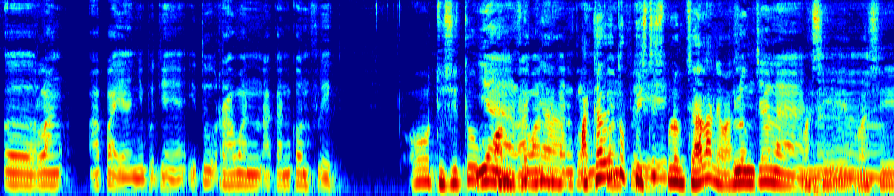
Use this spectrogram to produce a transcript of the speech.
eh, lang apa ya nyebutnya ya itu rawan akan konflik. Oh di situ rawan konfliknya. akan kon- Padahal itu konflik. bisnis belum jalan ya mas? Belum jalan. Masih Nah, masih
